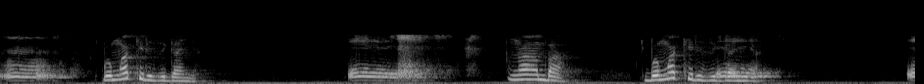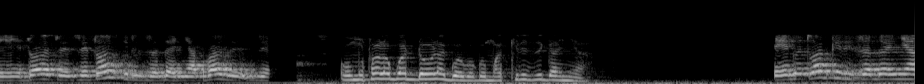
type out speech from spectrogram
Mm. bwe mwakkiriziganya. Ŋŋamba bwe mwakkiriziganya. Twa- twe- ze twakkirizaganya kuba omutwalo gwa doola gwe gwe mwakkiriziganya. Eh, gwe twakkirizaganya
